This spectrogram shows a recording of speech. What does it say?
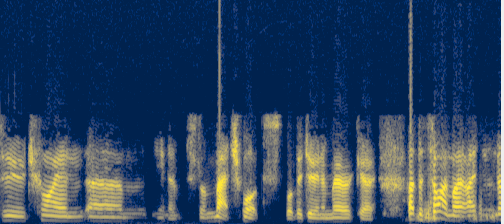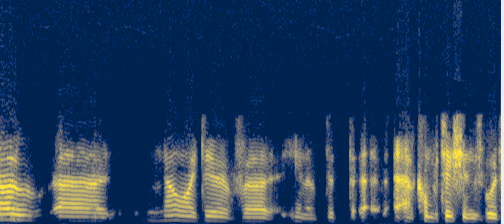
to try and um, you know sort of match what's what they do in America. At the time, I, I had no uh, no idea of uh, you know that our competitions would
